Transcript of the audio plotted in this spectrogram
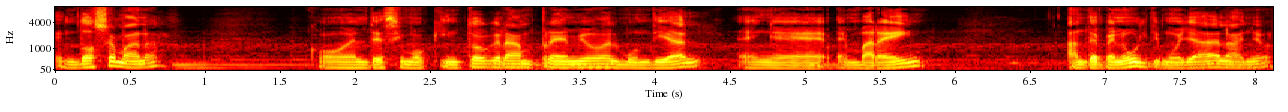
en dos semanas con el decimoquinto Gran Premio del Mundial en, eh, en Bahrein, antepenúltimo ya del año,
